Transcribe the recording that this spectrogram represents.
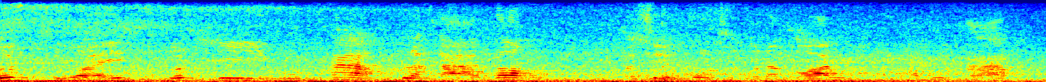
รถสวยรถดีคุ้มค่าคุ้มราคาต้องประเสริฐผลสกลนครขอบคุณครับ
